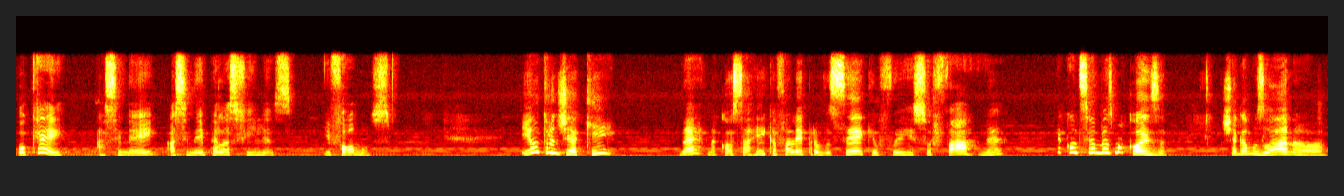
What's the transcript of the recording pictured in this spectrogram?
Ok, assinei, assinei pelas filhas e fomos. E outro dia aqui, né, na Costa Rica, falei para você que eu fui surfar, né? E aconteceu a mesma coisa. Chegamos lá na,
